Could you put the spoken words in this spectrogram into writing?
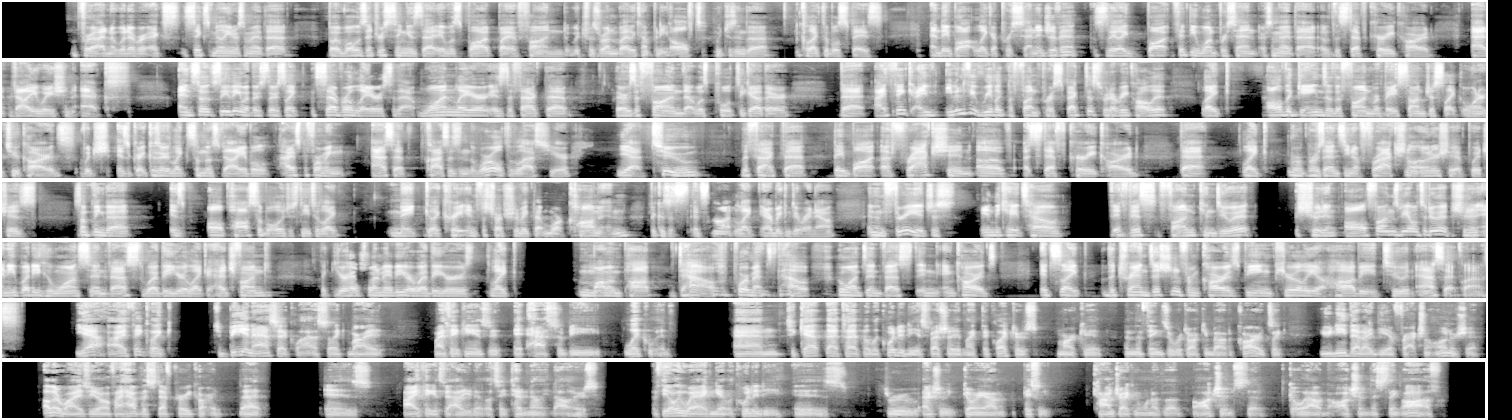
for I don't know whatever X six million or something like that. But what was interesting is that it was bought by a fund which was run by the company Alt, which is in the collectible space, and they bought like a percentage of it. So they like bought fifty one percent or something like that of the Steph Curry card at valuation X. And so, so you think about it, there's there's like several layers to that. One layer is the fact that there was a fund that was pulled together that I think I even if you read like the fund prospectus, whatever you call it, like all the gains of the fund were based on just like one or two cards, which is great because they're like some of the most valuable, highest performing asset classes in the world for the last year. Yeah. Two, the fact that they bought a fraction of a Steph Curry card that like represents, you know, fractional ownership, which is something that is all possible. You just need to like make like create infrastructure to make that more common because it's it's not like everybody can do it right now. And then three, it just indicates how if this fund can do it, shouldn't all funds be able to do it? Shouldn't anybody who wants to invest, whether you're like a hedge fund, like your hedge fund maybe, or whether you're like mom and pop DAO, poor man's DAO, who want to invest in, in cards, it's like the transition from cards being purely a hobby to an asset class. Yeah, I think like to be an asset class, like my my thinking is it, it has to be liquid. And to get that type of liquidity, especially in like the collectors market and the things that we're talking about in cards, like you need that idea of fractional ownership. Otherwise, you know, if I have the Steph Curry card that is, I think it's valued at, let's say, $10 million, if the only way I can get liquidity is through actually going out, basically contracting one of the auctions to go out and auction this thing off,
